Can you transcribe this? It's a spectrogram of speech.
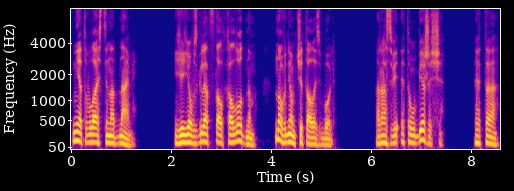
Нет власти над нами». Ее взгляд стал холодным, но в нем читалась боль. «Разве это убежище? Это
